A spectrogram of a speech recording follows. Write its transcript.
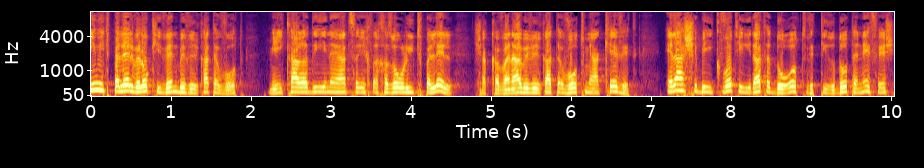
אם יתפלל ולא כיוון בברכת אבות, מעיקר הדין היה צריך לחזור להתפלל, שהכוונה בברכת אבות מעכבת, אלא שבעקבות ירידת הדורות וטרדות הנפש,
